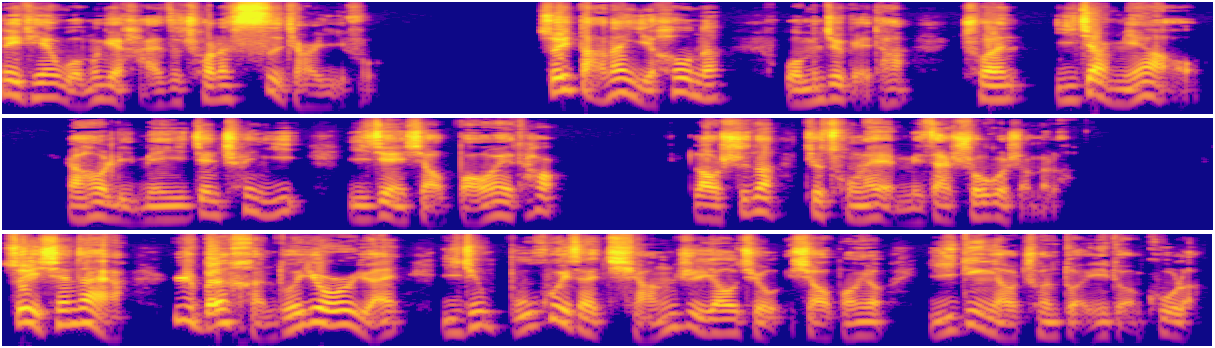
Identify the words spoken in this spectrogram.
那天我们给孩子穿了四件衣服，所以打那以后呢，我们就给他穿一件棉袄，然后里面一件衬衣，一件小薄外套。老师呢就从来也没再说过什么了。所以现在啊，日本很多幼儿园已经不会再强制要求小朋友一定要穿短衣短裤了。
